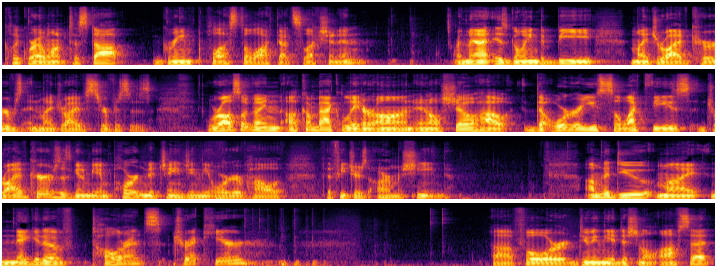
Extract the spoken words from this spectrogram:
click where I want it to stop, green plus to lock that selection in. And that is going to be my drive curves and my drive surfaces. We're also going, I'll come back later on and I'll show how the order you select these drive curves is going to be important to changing the order of how the features are machined. I'm going to do my negative tolerance trick here. uh, for doing the additional offset.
